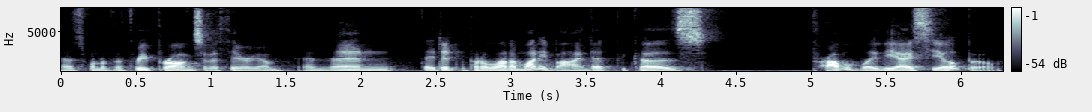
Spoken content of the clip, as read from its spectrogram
as one of the three prongs of Ethereum, and then they didn't put a lot of money behind it because probably the ICO boom,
